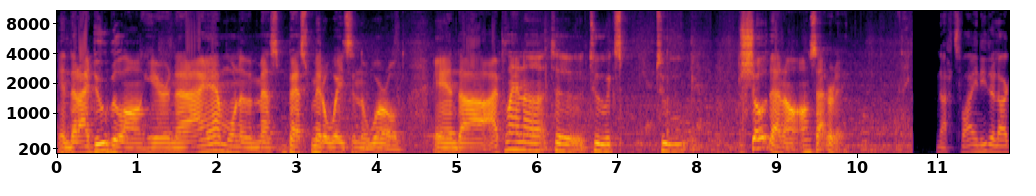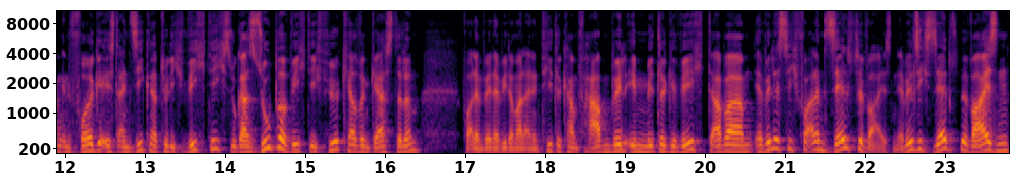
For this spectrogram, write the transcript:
and that I do belong here and that I am one of the best, best middleweights in the world. And uh, I plan uh, to, to, to show that on Saturday. Nach zwei Niederlagen in Folge ist ein Sieg natürlich wichtig, sogar super wichtig für Calvin Gastelum. Vor allem, wenn er wieder mal einen Titelkampf haben will im Mittelgewicht. Aber er will es sich vor allem selbst beweisen. Er will sich selbst beweisen,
